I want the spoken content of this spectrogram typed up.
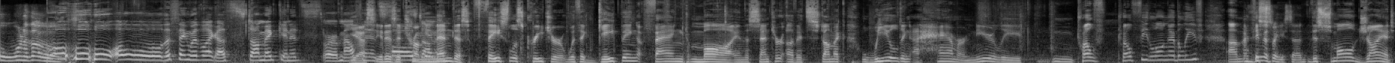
Oh, one of those. Oh, oh, oh, the thing with like a stomach in its or a mouth Yes, in its it is a balls, damn it. tremendous, faceless creature with a gaping, fanged maw in the center of its stomach, wielding a hammer nearly mm, 12, 12 feet long, I believe. Um, I think this, that's what you said. This small giant.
